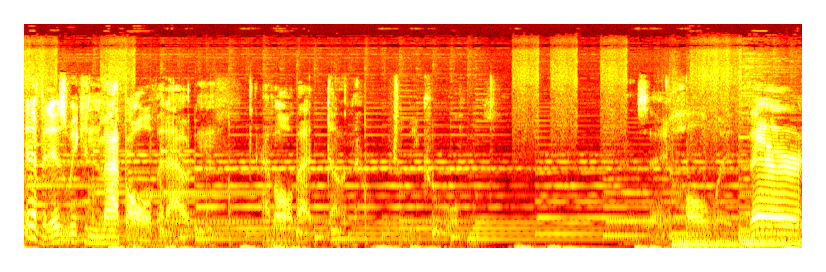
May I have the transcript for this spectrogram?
And if it is, we can map all of it out and have all that done, which will be cool. There's a hallway there.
